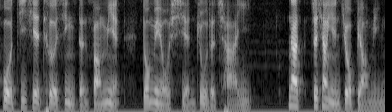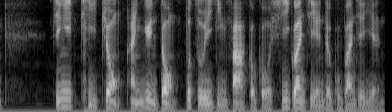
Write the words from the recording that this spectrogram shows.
或机械特性等方面都没有显著的差异。那这项研究表明，仅以体重和运动不足以引发狗狗膝关节炎的骨关节炎。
